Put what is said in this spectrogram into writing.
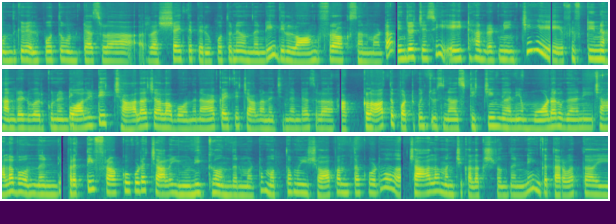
ముందుకు వెళ్ళిపోతూ ఉంటే అసలు రష్ అయితే పెరిగిపోతూనే ఉందండి. ఇది లాంగ్ ఫ్రాక్స్ అనమాట రేంజ్ వచ్చేసి ఎయిట్ హండ్రెడ్ నుంచి ఫిఫ్టీన్ హండ్రెడ్ వరకునండి. క్వాలిటీ చాలా చాలా బాగుంది. నాకైతే చాలా నచ్చిందండి. అసలు ఆ క్లాత్ పట్టుకుని చూసిన స్టిచ్చింగ్ కానీ మోడల్ కానీ చాలా బాగుంది. బాగుందండి ప్రతి ఫ్రాక్ కూడా చాలా యూనిక్గా ఉందన్నమాట. మొత్తం ఈ షాప్ అంతా కూడా చాలా మంచి కలెక్షన్ ఉందండి. ఇంకా తర్వాత ఈ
